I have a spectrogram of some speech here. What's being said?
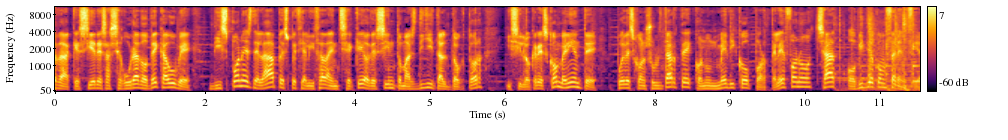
recuerda que si eres asegurado DKV, dispones de la app especializada en chequeo de síntomas Digital Doctor y si lo crees conveniente, puedes consultarte con un médico por teléfono, chat o videoconferencia.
